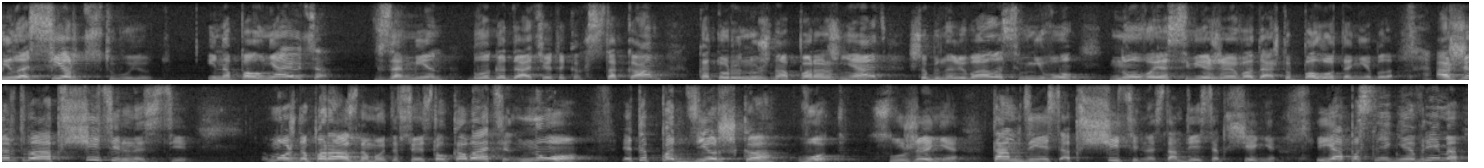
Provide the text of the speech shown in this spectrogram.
милосердствуют и наполняются взамен благодатью. Это как стакан, который нужно опорожнять, чтобы наливалась в него новая свежая вода, чтобы болота не было. А жертва общительности, можно по-разному это все истолковать, но это поддержка, вот, служения, там, где есть общительность, там, где есть общение. И я последнее время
